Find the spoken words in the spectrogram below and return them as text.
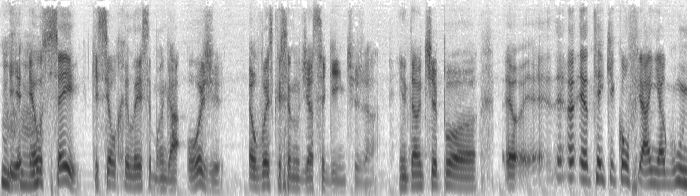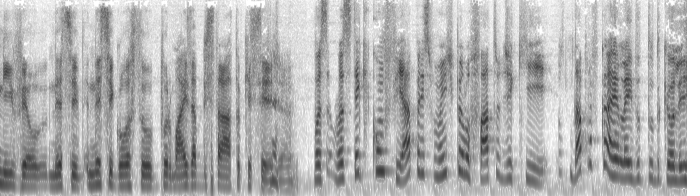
Uhum. E eu sei que se eu reler esse mangá hoje, eu vou esquecer no dia seguinte já. Então, tipo, eu, eu, eu, tenho que confiar em algum nível nesse, nesse gosto, por mais abstrato que seja. Você, você tem que confiar, principalmente pelo fato de que dá pra ficar relendo tudo que eu li.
